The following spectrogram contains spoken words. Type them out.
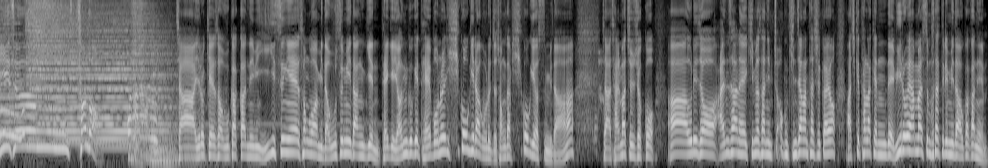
이승 성공. 자, 이렇게 해서 우까까님이 2승에 성공합니다. 웃음이 담긴 대개 연극의 대본을 희곡이라고 부르죠. 정답 희곡이었습니다. 자, 잘 맞춰주셨고, 아, 우리 저 안산의 김 여사님 조금 긴장 안 타실까요? 아쉽게 탈락했는데 위로의 한 말씀 부탁드립니다. 우까까님.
